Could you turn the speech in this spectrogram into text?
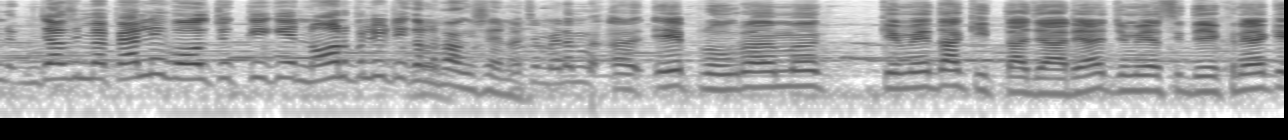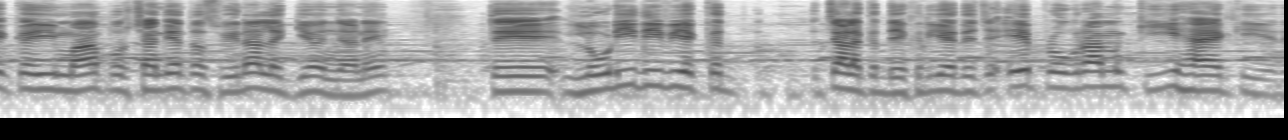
ਜਦ ਮੈਂ ਪਹਿਲਾਂ ਹੀ ਬੋਲ ਚੁੱਕੀ ਕਿ ਨਾਨ ਪੋਲੀਟੀਕਲ ਫੰਕਸ਼ਨ ਹੈ। ਅੱਛਾ ਮੈਡਮ ਅ, ਇਹ ਪ੍ਰੋਗਰਾਮ ਕਿਵੇਂ ਦਾ ਕੀਤਾ ਜਾ ਰਿਹਾ? ਹੈ? ਜਿਵੇਂ ਅਸੀਂ ਦੇਖ ਰਹੇ ਹਾਂ ਕਿ ਕਈ ਮਹਾਂਪੁਰਸ਼ਾਂ ਦੀਆਂ ਤਸਵੀਰਾਂ ਲੱਗੀਆਂ ਹੋਈਆਂ ਨੇ ਤੇ ਲੋਹੜੀ ਦੀ ਵੀ ਇੱਕ ਝਲਕ ਦਿਖ ਰਹੀ ਹੈ ਇਹਦੇ 'ਚ। ਇਹ ਪ੍ਰੋਗਰਾਮ ਕੀ ਹੈ ਕੀ ਹੈ?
